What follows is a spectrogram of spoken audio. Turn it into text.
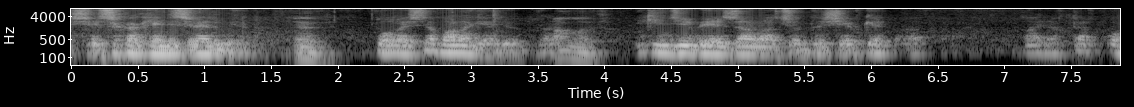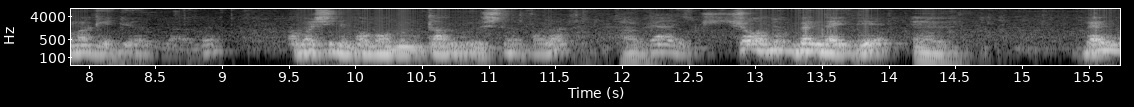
SSK kendisi vermiyordu. Evet, Dolayısıyla bana geliyordu. anladım. İkinci bir eczane açıldı. Şevket Bayraktar ona gidiyorlardı. Ama şimdi babamın tanımışlar falan. Tabii. Yani çoğunluk bendeydi. Evet. Ben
